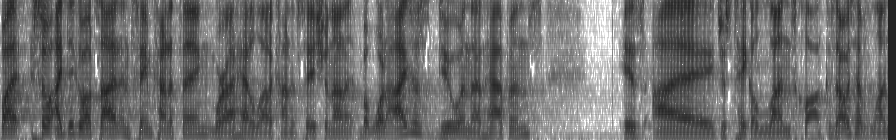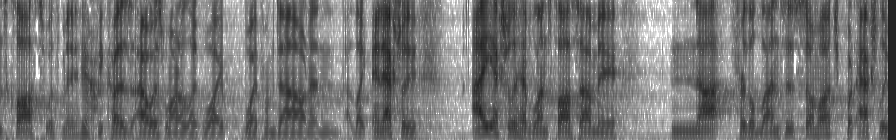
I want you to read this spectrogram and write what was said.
But so I did go outside and same kind of thing where I had a lot of condensation on it. But what I just do when that happens is I just take a lens cloth because I always have lens cloths with me Yeah. because I always want to like wipe wipe them down and like and actually I actually have lens cloths on me not for the lenses so much but actually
